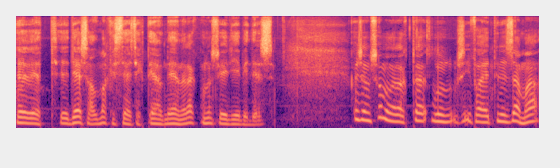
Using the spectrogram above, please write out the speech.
Evet, e, ders almak isteyecek dayan, dayanarak bunu söyleyebiliriz. Hocam son olarak da bunu ifade ettiniz ama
